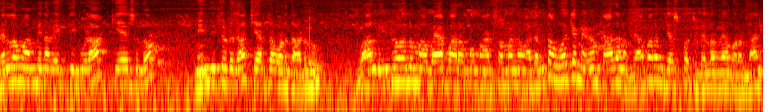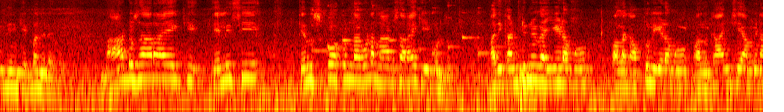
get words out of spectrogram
బెల్లం అమ్మిన వ్యక్తి కూడా కేసులో నిందితుడుగా చేర్చబడతాడు. వాళ్ళు ఇన్ని రోజులు మా వ్యాపారము మాకు సంబంధం అదంతా ఓకే మేమేం కాదనం. వ్యాపారం చేసుకోవచ్చు బెల్లం వ్యాపారం. దానికి దీనికి ఇబ్బంది లేదు. నాటు సారాయికి తెలిసి తెలుసుకోకుండా కూడా నాటు సరాయికి ఇవ్వకూడదు అది కంటిన్యూగా ఇవ్వడము వాళ్ళకి అప్పులు ఇవ్వడము వాళ్ళు కాంచి అమ్మిన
